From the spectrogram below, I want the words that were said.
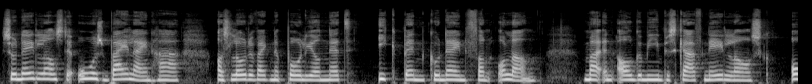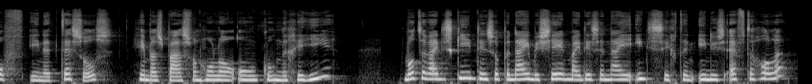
Zo Nederlands de oors bijlijn ha als Lodewijk Napoleon net ik ben konijn van Holland, maar een algemeen beskaafd Nederlands of in het Tessels, himmersbaas van Holland onkundige hier? Moeten wij de skietnis op een nij met deze nieuwe inzichten in uw F te hollen?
